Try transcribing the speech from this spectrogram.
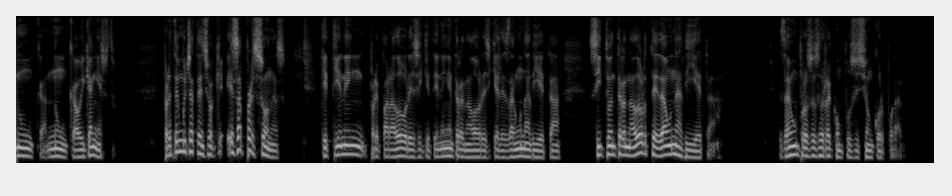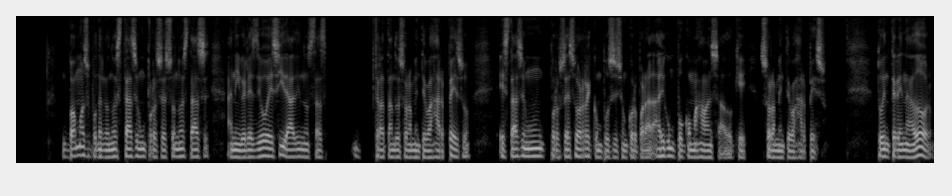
Nunca, nunca, oigan esto. Presten mucha atención que esas personas que tienen preparadores y que tienen entrenadores y que les dan una dieta, si tu entrenador te da una dieta, estás en un proceso de recomposición corporal. Vamos a suponer que no estás en un proceso, no estás a niveles de obesidad y no estás tratando de solamente bajar peso, estás en un proceso de recomposición corporal, algo un poco más avanzado que solamente bajar peso tu entrenador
